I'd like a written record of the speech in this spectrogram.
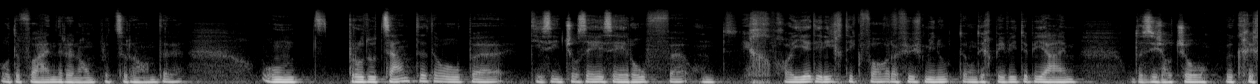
oder von einer Ampel zur anderen. Und die Produzenten hier oben, die sind schon sehr, sehr offen und ich kann jede Richtung fahren, fünf Minuten und ich bin wieder bei einem. Und das ist halt schon wirklich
